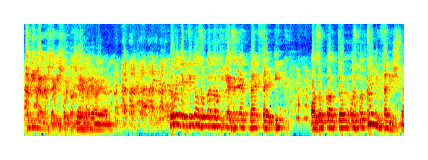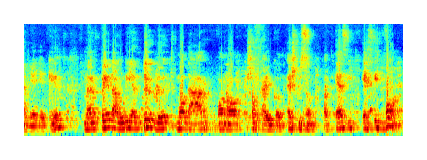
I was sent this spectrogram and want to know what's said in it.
Hát így mellesleg is folytasd ja, ja, ja. Jó, egyébként azokat, akik ezeket megfejtik, azokat, azokat könnyű felismerni egyébként, mert például ilyen döglött madár van a sapkájukon, esküszöm. Tehát ez így, ez így van.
